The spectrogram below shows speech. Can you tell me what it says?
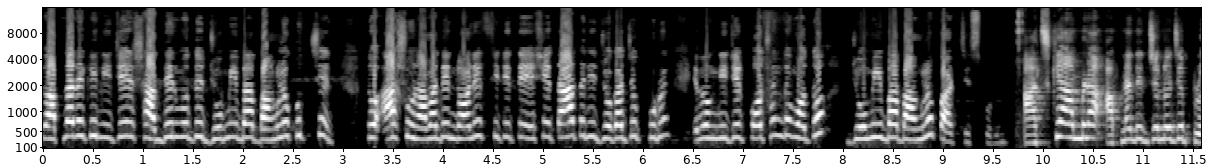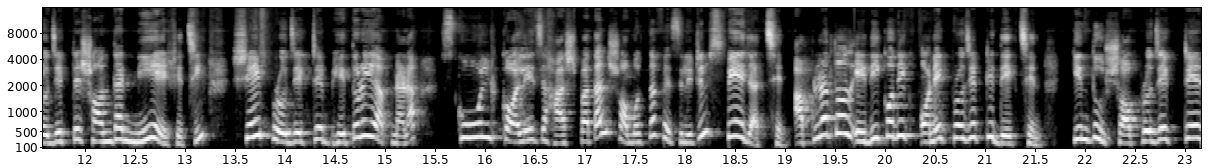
তো আপনারা কি নিজের সাধ্যের মধ্যে জমি বা বাংলো খুঁজছেন? তো আসুন আমাদের নলেজ সিটিতে এসে তাড়াতাড়ি যোগাযোগ করুন এবং নিজের পছন্দ মতো জমি বা বাংলো পারচেস করুন। আজকে আমরা আপনাদের জন্য যে প্রজেক্টের সন্ধান নিয়ে এসেছি, সেই প্রজেক্টের ভেতরেই আপনারা স্কুল কলেজ হাসপাতাল সমস্ত ফেসিলিটিস পেয়ে যাচ্ছেন। আপনারা তো এদিক ওদিক অনেক প্রজেক্টই দেখছেন, কিন্তু সব প্রজেক্টের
